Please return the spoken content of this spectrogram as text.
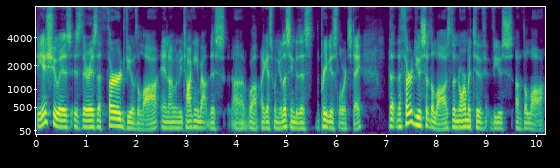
The issue is is there is a third view of the law, and I'm going to be talking about this. Uh, well, I guess when you're listening to this, the previous Lord's Day, the the third use of the law is the normative use of the law,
